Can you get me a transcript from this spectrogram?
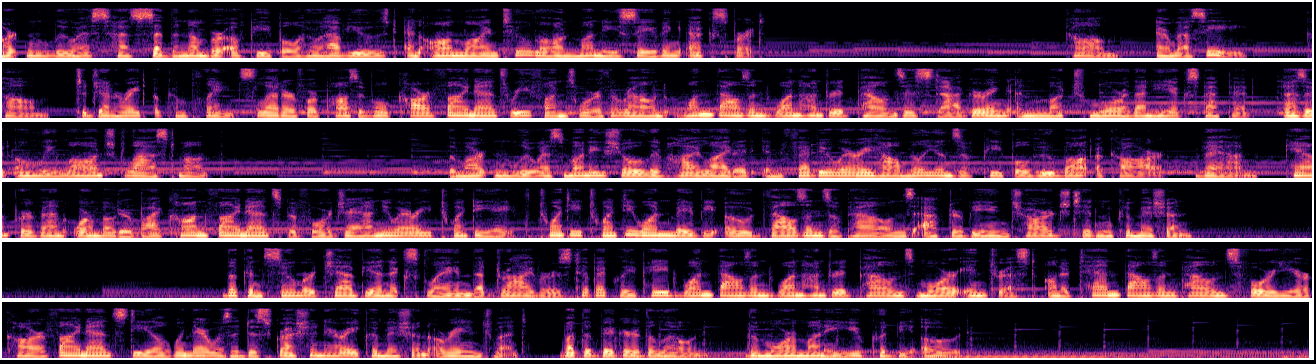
Martin Lewis has said the number of people who have used an online tool on money-saving expert. Com, MSE. Com, to generate a complaints letter for possible car finance refunds worth around £1,100 is staggering and much more than he expected, as it only launched last month. The Martin Lewis Money Show Live highlighted in February how millions of people who bought a car, van, camper van or motorbike on finance before January 28, 2021 may be owed thousands of pounds after being charged hidden commission. The consumer champion explained that drivers typically paid £1,100 more interest on a £10,000 four-year car finance deal when there was a discretionary commission arrangement, but the bigger the loan, the more money you could be owed.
